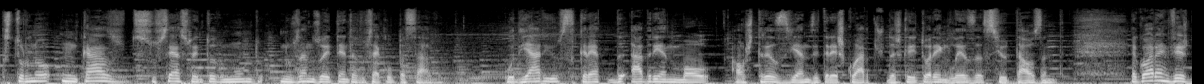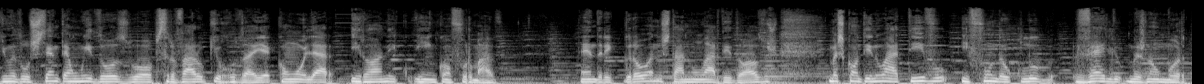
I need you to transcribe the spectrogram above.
que se tornou um caso de sucesso em todo o mundo nos anos 80 do século passado. O Diário Secreto de Adrian Mole, aos 13 anos e 3 quartos, da escritora inglesa Sue Townsend. Agora, em vez de um adolescente, é um idoso a observar o que o rodeia com um olhar irónico e inconformado. Hendrik Groen está num lar de idosos mas continua ativo e funda o clube Velho Mas Não Morto.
